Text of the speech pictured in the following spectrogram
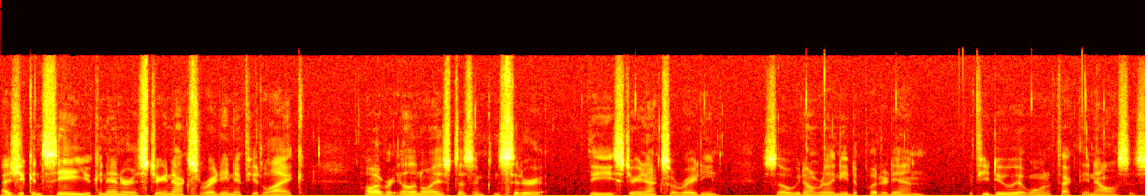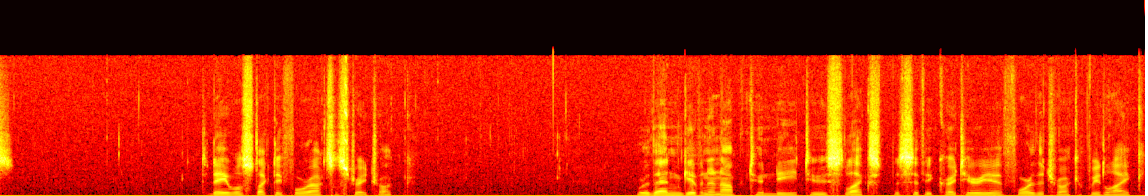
As you can see, you can enter a steering axle rating if you'd like. However, Illinois doesn't consider the steering axle rating, so we don't really need to put it in. If you do, it won't affect the analysis. Today we'll select a 4-axle straight truck. We're then given an opportunity to select specific criteria for the truck if we'd like.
